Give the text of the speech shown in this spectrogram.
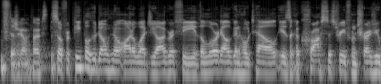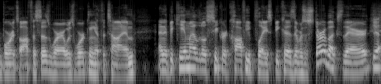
digital government folks. So for people who don't know Ottawa geography, the Lord Elgin Hotel is like across the street from Treasury Board's offices where I was working at the time and it became my little secret coffee place because there was a Starbucks there, yeah.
